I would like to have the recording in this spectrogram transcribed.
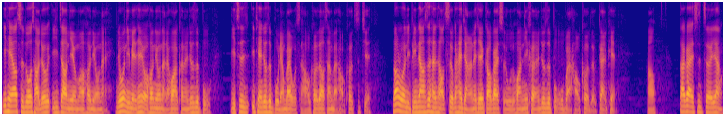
一天要吃多少，就依照你有没有喝牛奶。如果你每天有喝牛奶的话，可能就是补一次，一天就是补两百五十毫克到三百毫克之间。那如果你平常是很少吃我刚才讲的那些高钙食物的话，你可能就是补五百毫克的钙片。好，大概是这样。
